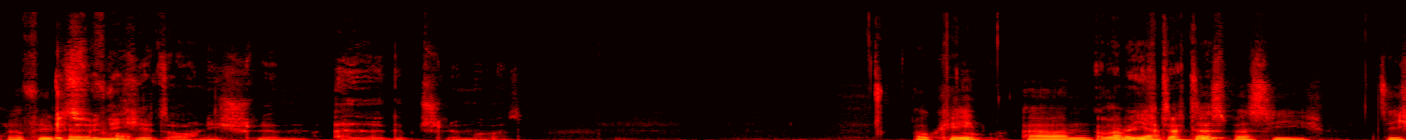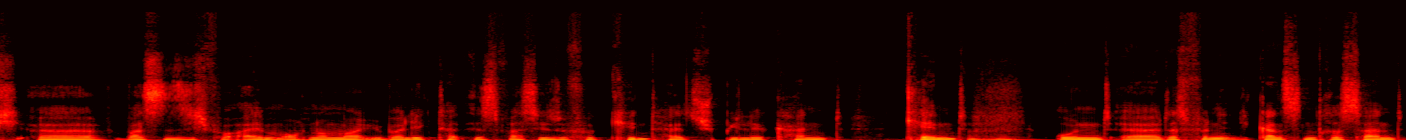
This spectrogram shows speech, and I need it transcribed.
Oder für die Das finde ich jetzt auch nicht schlimm. Also gibt Schlimmeres. Okay, So. ähm, Aber aber, ich ja, dachte- das, was sie sich, äh, was sie sich vor allem auch nochmal überlegt hat, ist, was sie so für Kindheitsspiele kannt, kennt. Und äh, das finde ich ganz interessant.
